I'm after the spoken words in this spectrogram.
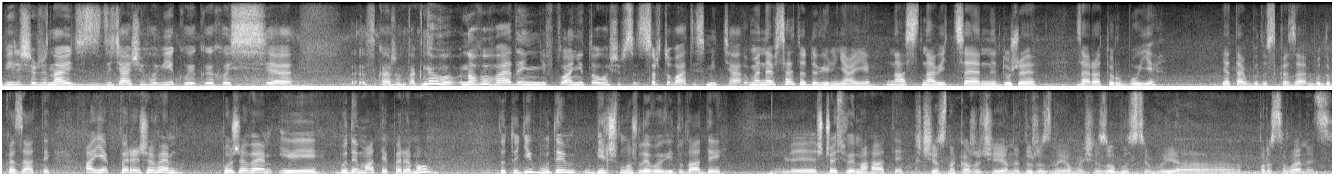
більше вже навіть з дитячого віку якихось, скажімо так, ново- нововведень в плані того, щоб сортувати сміття. Мене все задовільняє. Нас навіть це не дуже зараз турбує. Я так буду сказати, буду казати. А як переживемо, поживемо і будемо мати перемогу, то тоді будемо більш можливо від влади е, щось вимагати. Чесно кажучи, я не дуже знайомий ще з областю, бо я переселенець.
